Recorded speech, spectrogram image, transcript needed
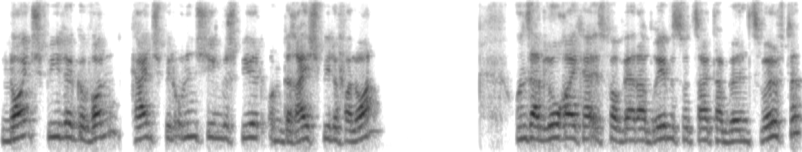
neun Spiele gewonnen, kein Spiel unentschieden gespielt und drei Spiele verloren. Unser Glorreicher ist von Werder Bremen zurzeit Tabellenzwölfte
